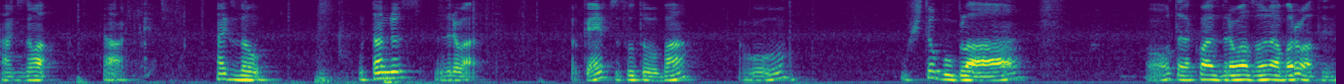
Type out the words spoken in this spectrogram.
tak znova, tak, tak znovu, Mutandus, nedrovat. OK, vcucl to oba. O, už to bublá. O, to je taková zdravá zelená barva, ty.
